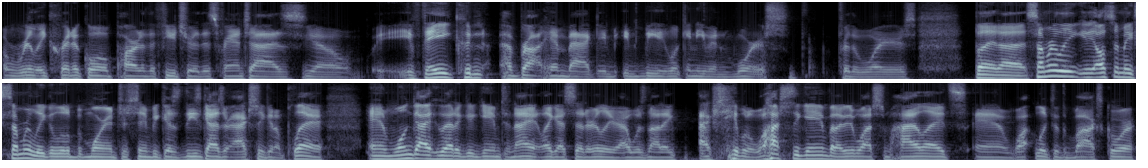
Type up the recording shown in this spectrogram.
a really critical part of the future of this franchise. You know, if they couldn't have brought him back, it'd, it'd be looking even worse for the Warriors. But uh, summer league it also makes summer league a little bit more interesting because these guys are actually going to play. And one guy who had a good game tonight, like I said earlier, I was not a, actually able to watch the game, but I did watch some highlights and wa- looked at the box score.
